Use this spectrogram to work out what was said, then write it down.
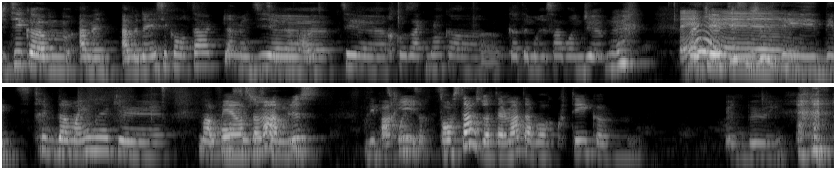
Puis tu sais, comme, elle m'a elle m'a donné ses contacts, elle m'a dit, euh, tu sais, euh, recontacte-moi quand, quand t'aimerais ça avoir une job. là. Fait que, tu sais, c'est juste des, des petits trucs de même, là, que, dans le fond, Mais en c'est ce moment, en plus, des petits de ton stage doit tellement t'avoir coûté comme une beurrée.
